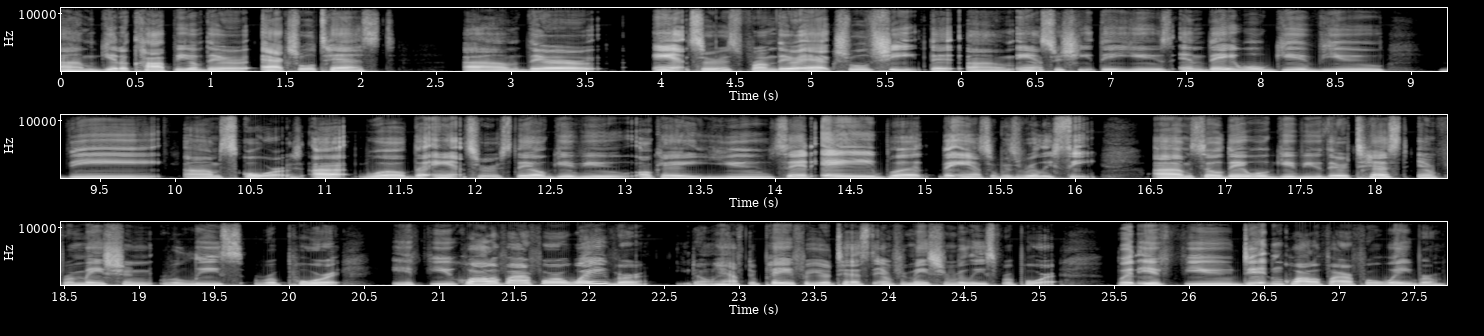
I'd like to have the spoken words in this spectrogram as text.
um, get a copy of their actual test, um, their answers from their actual sheet, that um, answer sheet they use, and they will give you the um, scores. Uh, well, the answers. They'll give you, okay, you said A, but the answer was really C. Um, so they will give you their test information release report. If you qualify for a waiver, you don't have to pay for your test information release report. But if you didn't qualify for a waiver,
